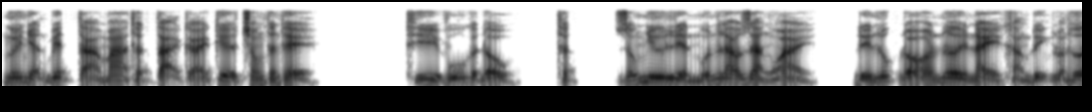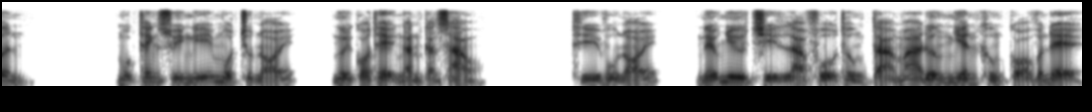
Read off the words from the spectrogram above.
ngươi nhận biết tà ma thật tại cái kia trong thân thể. Thì vũ gật đầu, thật, giống như liền muốn lao ra ngoài, đến lúc đó nơi này khẳng định loạn hơn. Mục thanh suy nghĩ một chút nói, ngươi có thể ngăn cản sao? Thì vũ nói, nếu như chỉ là phổ thông tà ma đương nhiên không có vấn đề.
